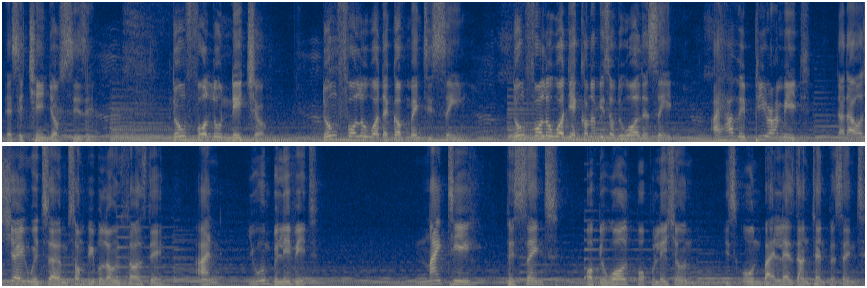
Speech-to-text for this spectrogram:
there's a change of season. Don't follow nature. Don't follow what the government is saying. Don't follow what the economies of the world are saying. I have a pyramid that I was sharing with um, some people on Thursday, and you won't believe it. 90% of the world population is owned by less than 10%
